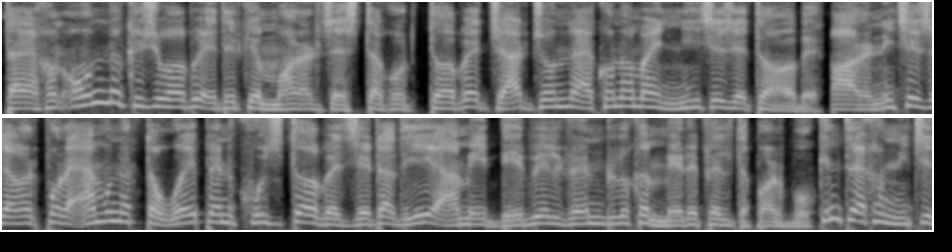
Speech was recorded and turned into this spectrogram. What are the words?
তাই এখন অন্য কিছুভাবে এদেরকে মারার চেষ্টা করতে হবে, যার জন্য এখন আমায় নিচে যেতে হবে। আর নিচে যাওয়ার পর এমন একটা ওয়েপেন খুঁজতে হবে, যেটা দিয়ে আমি বেবেল গ্যানগুলোকে মেরে ফেলতে পারব। কিন্তু এখন নিচে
